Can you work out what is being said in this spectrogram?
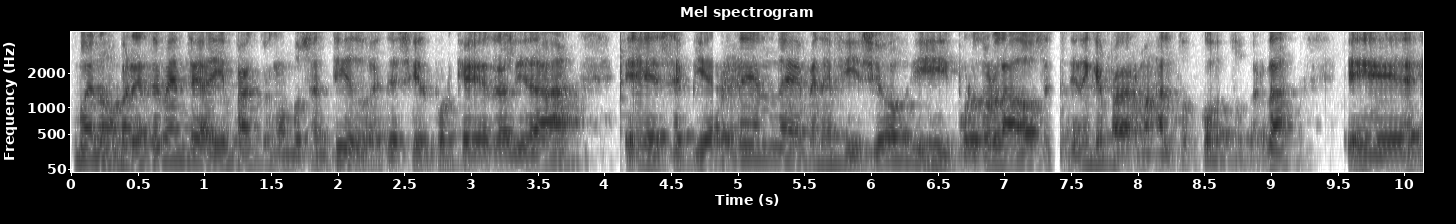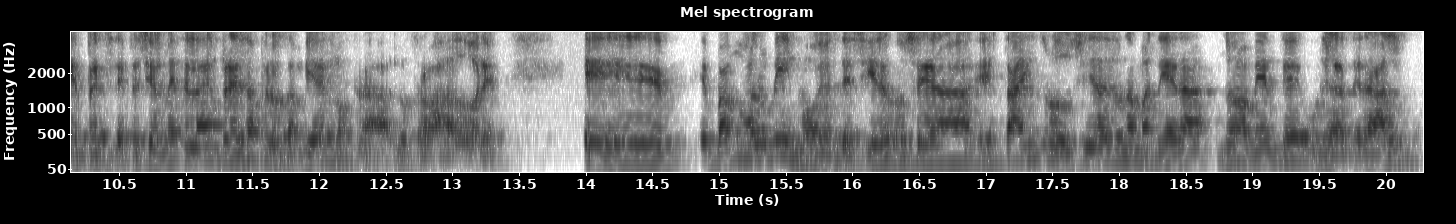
Bueno, aparentemente hay impacto en ambos sentidos, es decir, porque en realidad eh, se pierden eh, beneficios y por otro lado se tienen que pagar más altos costos, ¿verdad? Eh, especialmente las empresas, pero también los, los trabajadores. vamos a lo mismo, es decir, o sea, está introducida de una manera nuevamente unilateral,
